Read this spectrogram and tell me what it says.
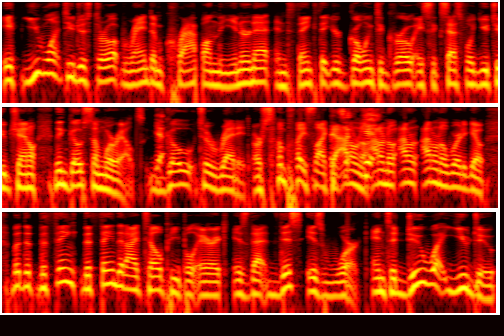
if you want to just throw up random crap on the internet and think that you're going to grow a successful YouTube channel, then go somewhere else. Yeah. Go to Reddit or someplace like that. I don't know. Yeah. I don't know. I don't I don't know where to go. But the, the thing the thing that I tell people, Eric, is that this is work. And to do what you do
